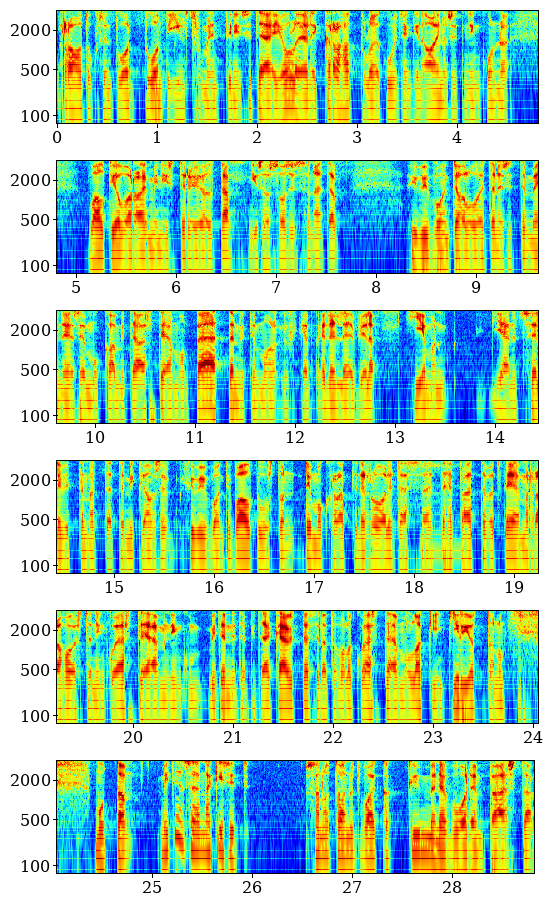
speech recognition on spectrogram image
rahoituksen tuontiinstrumentti, niin sitä ei ole, eli rahat tulee kuitenkin aina sitten niin kuin valtiovarainministeriöltä. Isossa osissa näitä hyvinvointialueita, ne sitten menee sen mukaan, mitä STM on päättänyt, ja mä oon edelleen vielä hieman jäänyt selvittämättä, että mikä on se hyvinvointivaltuuston demokraattinen rooli tässä, että he mm. päättävät VM-rahoista niin kuin STM, niin kuin miten niitä pitää käyttää sillä tavalla, kuin STM on lakiin kirjoittanut. Mutta miten sä näkisit, sanotaan nyt vaikka kymmenen vuoden päästä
